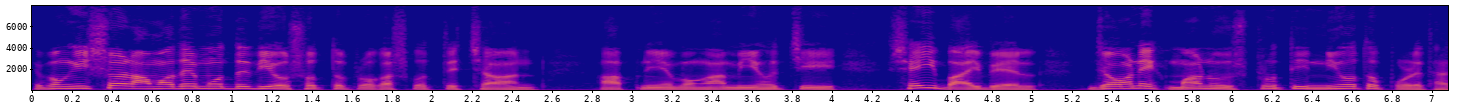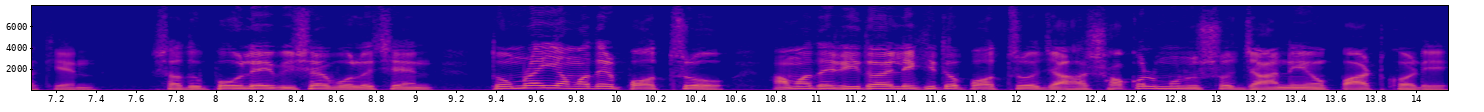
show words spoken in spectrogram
এবং ঈশ্বর আমাদের মধ্যে দিয়েও সত্য প্রকাশ করতে চান। আপনি এবং আমি হচ্ছি সেই বাইবেল যা অনেক মানুষ প্রতিনিয়ত পড়ে থাকেন। সাধু পৌলে এই বিষয়ে বলেছেন, তোমরাই আমাদের পত্র, আমাদের হৃদয় লিখিত পত্র যাহা সকল মনুষ্য জানে ও পাঠ করে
